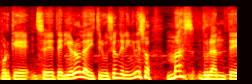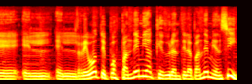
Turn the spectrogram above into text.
Porque se deterioró la distribución del ingreso más durante el, el rebote post pandemia que durante la pandemia en sí.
